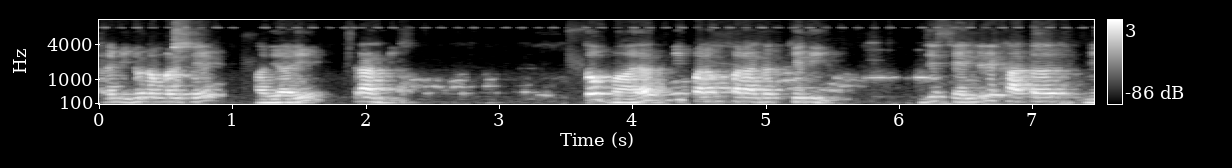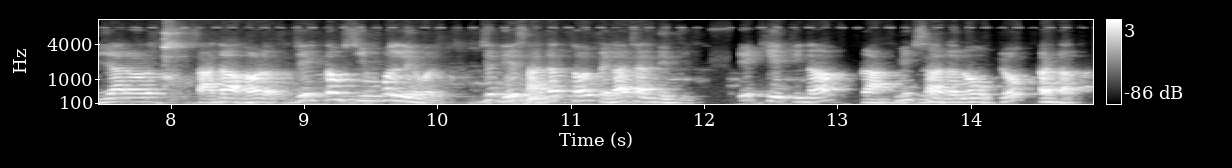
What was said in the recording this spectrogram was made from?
અને બીજો નંબર છે, હરિયાળી ક્રાંતિ. તો ભારતની પરંપરાગત ખેતી, જે સેન્દ્રિય ખાતર, બિયારણ, સાદા હળ, જે એકદમ સિમ્પલ લેવલ જે દેશ આઝાદ થવા પહેલા ચાલતી હતી એ ખેતીના પ્રાથમિક સાધનો ઉપયોગ કરતા હતા.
